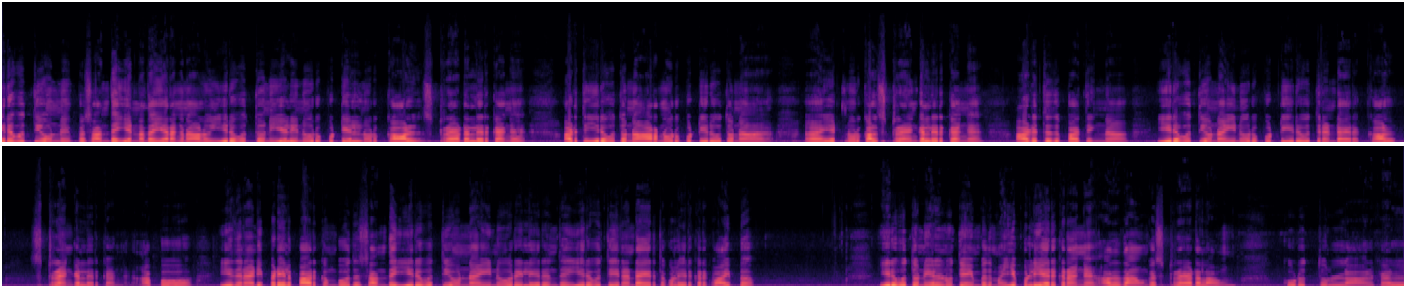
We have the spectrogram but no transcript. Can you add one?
இருபத்தி ஒன்று இப்போ சந்தை என்ன தான் இறங்கினாலும் இருபத்தொன்று எழுநூறு புட் எழுநூறு கால் ஸ்ட்ரேடல் இருக்காங்க. அடுத்து இருபத்தொன்று அறநூறு புட்டு இருபத்தொன்று எட்நூறு கால் ஸ்ட்ரேங்கல் இருக்காங்க. அடுத்தது பார்த்திங்கன்னா இருபத்தி ஒன்று ஐநூறு புட் இருபத்தி ரெண்டாயிரம் கால் ஸ்ட்ராங்கில் இருக்காங்க. அப்போது இதன் அடிப்படையில் பார்க்கும்போது சந்தை இருபத்தி ஒன்று ஐநூறிலிருந்து இருபத்தி இரண்டாயிரத்துக்குள்ளே இருக்கிறக்கு வாய்ப்பு இருபத்தொன்று எழுநூற்றி ஐம்பது மையப்புள்ளியாக இருக்கிறாங்க. அதை தான் அவங்க ஸ்ட்ராடலாகவும் கொடுத்துள்ளார்கள்.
